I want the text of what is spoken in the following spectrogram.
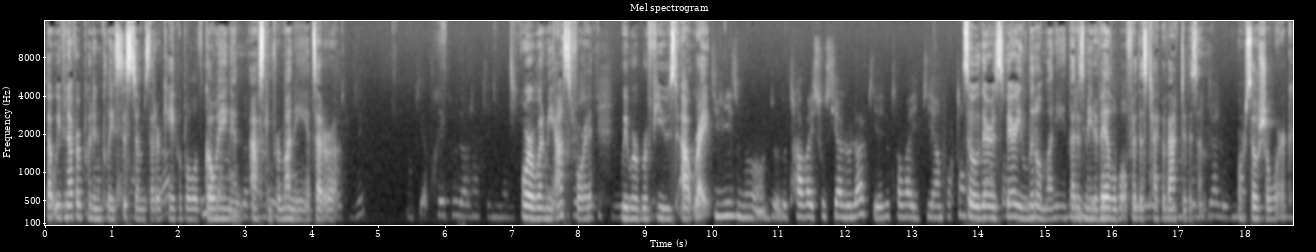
but we've never put in place systems that are capable of going and asking for money, etc. Or when we asked for it, we were refused outright. So there is very little money that is made available for this type of activism or social work,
